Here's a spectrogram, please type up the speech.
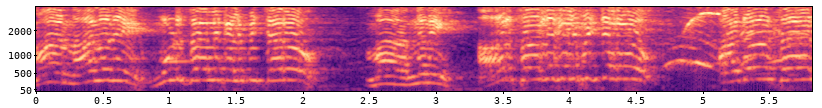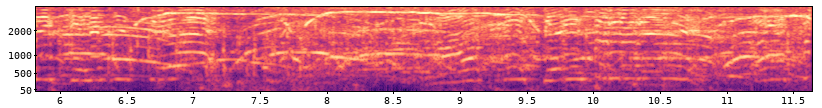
మా నాన్నని మూడు సార్లు గెలిపించారు. మా అన్నని ఆరు సార్లు గెలిపించారు. పదోసారి గెలిపిస్తే రాష్ట్ర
